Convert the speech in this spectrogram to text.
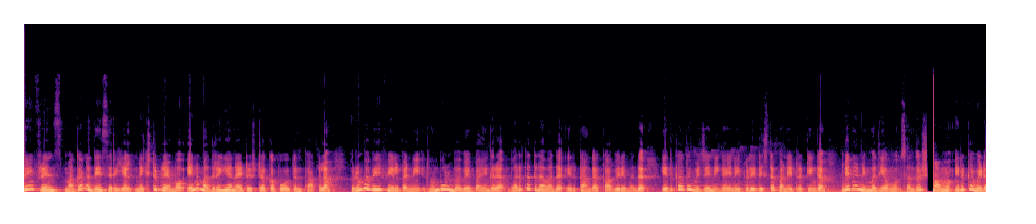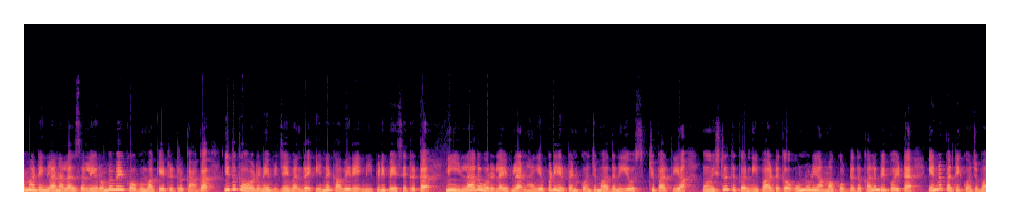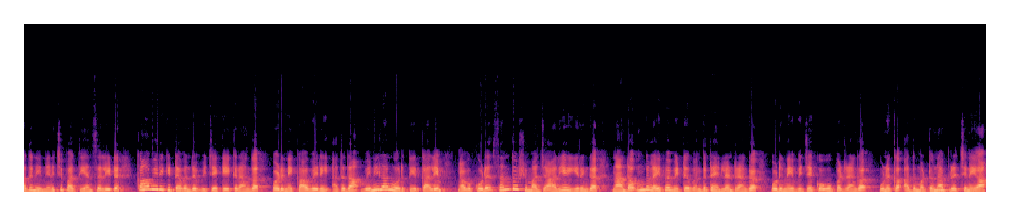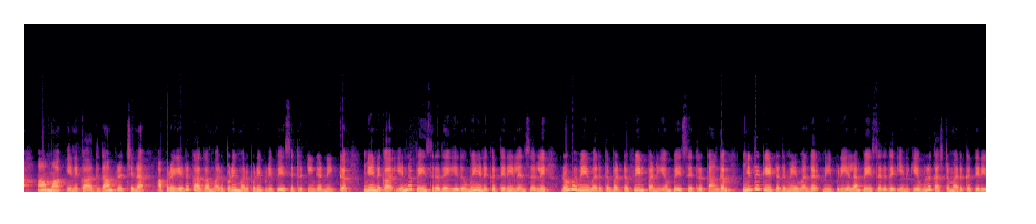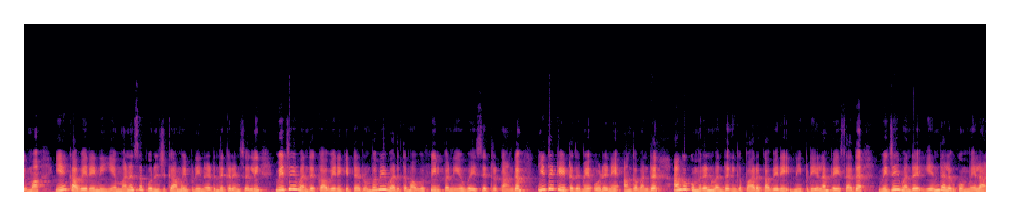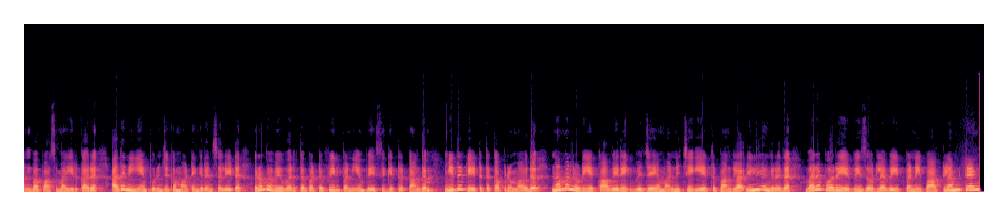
Hi friends மகன் அதே next பிரேமோ என்ன மாதிரியான ட்விஸ்ட் இருக்க போகுதுன்னு பார்க்கலாம். ரொம்பவே ஃபீல் பண்ணி ரொம்ப ரொம்பவே பயங்கர வருத்தத்தில் வந்து இருக்காங்க. காவேரி வந்து எதுக்காக விஜய் நீங்கள் என்னை இப்படி டிஸ்டர்ப் பண்ணிட்டு இருக்கீங்க? என்ன நிம்மதியாகவும் சந்தோஷமாகவும் இருக்க விட மாட்டீங்களா நல்லா சொல்லி ரொம்பவே கோபமாக கேட்டுட்டு இருக்காங்க. இதுக்கு உடனே விஜய் வந்து என்ன காவேரி நீ இப்படி பேசிட்டு இருக்க? நீ இல்லாத ஒரு லைஃப்பில் நான் எப்படி இருப்பேன்னு கொஞ்சமாவது நீ யோசிச்சு பார்த்தியா உன் இஷ்டத்துக்கு நீ பாட்டுக்கு உன்னுடைய அம்மா கூப்பிட்டது கிளம்பி போயிட்ட. என்னை பற்றி கொஞ்சமாவது நீ நினச்சி பார்த்தியான்னு சொல்லிட்டு காவேரி கிட்ட வந்து விஜய் கேட்குறாங்க உடனே காவேரி அதை தான் வெனிலான்னு ஒருத்தி இருக்காளே அவ கூட சந்தோஷமா ஜாலியாக இருங்க. நான் தான் உங்கள் லைஃப்பை விட்டு வந்துட்டேன் இல்லைன்றாங்க. உடனே விஜய் கோவப்படுறாங்க. உனக்கு அது மட்டும்தான் பிரச்சனையா? ஆமாம் எனக்கு அதுதான் பிரச்சனை. அப்புறம் எதுக்காக மறுபடியும் மறுபடியும் இப்படி பேசிட்டு இருக்கீங்க நிற்கு எனக்கு என்ன பேசுறது? எதுவுமே எனக்கு தெரியலன்னு சொல்லி ரொம்பவே வருத்தப்பட்டு ஃபீல் பண்ணியும் பேசிட்டு இருக்காங்க. இதை கேட்டதுமே வந்து நீ இப்படி எல்லாம் பேசுறது எனக்கு எவ்வளோ கஷ்டமா இருக்க தெரியுமா? ஏன் காவேரி நீ என் மனசை புரிஞ்சுக்காம இப்படி நடந்துக்கிறேன்னு சொல்லி விஜய் வந்து காவேரி கிட்ட ரொம்பவே வருத்தமாகவும் ஃபீல் பண்ணியும் பேசிட்டு இருக்காங்க. இதை கேட்டதுமே உடனே அங்கே வந்து அங்கே குமரன் வந்து இங்கே பாரு காவேரி நீ இப்படியெல்லாம் பேசாத. விஜய் வந்து எந்த அளவுக்கு உன் அன்பா பாசமாக இருக்காரு அதை நீ ஏன் புரிஞ்சுக்க மாட்டேங்கிறேன்னு சொல்லிட்டு ரொம்பவே வருத்தப்பட்டு ஃபீல் பண்ணியும் பேசிக்கிட்டு இருக்காங்க. இதை கேட்டதுக்கு அப்புறமாவது நம்மளுடைய காவேரி விஜயை மன்னிச்சு ஏற்றுப்பாங்களா இல்லையாங்கிறத வரப்போகிற எபிசோடில் வெயிட் பண்ணி பார்க்கலாம். தேங்க்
